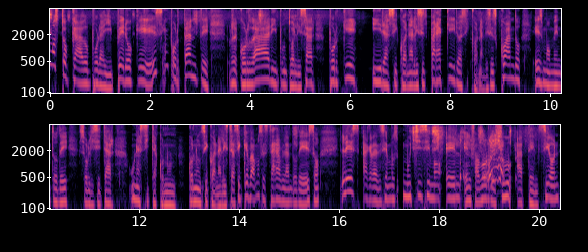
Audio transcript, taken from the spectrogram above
hemos tocado por ahí, pero que es importante recordar y puntualizar por qué ir a psicoanálisis, para qué ir a psicoanálisis, cuándo es momento de solicitar una cita con un con un psicoanalista. Así que vamos a estar hablando de eso. Les agradecemos muchísimo el, el favor de su atención.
